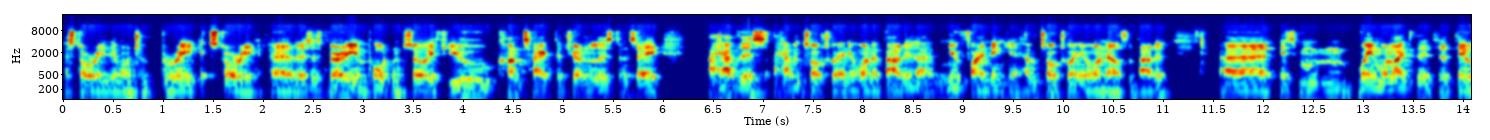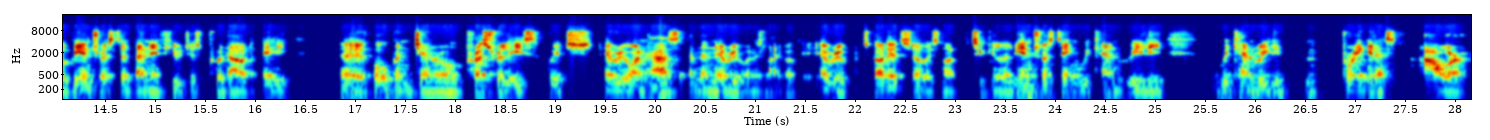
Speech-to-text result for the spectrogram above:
a story. They want to break a story. Uh, this is very important. So if you contact a journalist and say, I have this, I haven't talked to anyone about it, I have a new finding here, I haven't talked to anyone else about it, uh, it's way more likely that they will be interested than if you just put out a uh, open general press release, which everyone has, and then everyone is like, okay, everyone's got it, so it's not particularly interesting. We can't really, we can't really bring it as our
